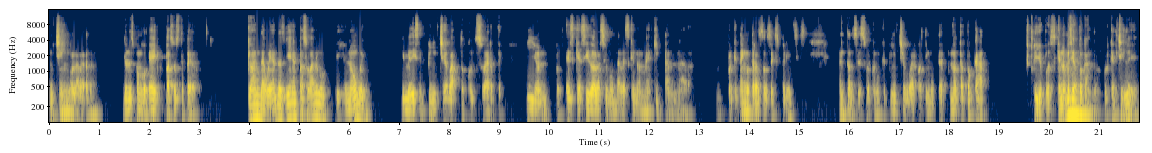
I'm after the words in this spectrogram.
un chingo, la verdad. Yo les pongo, hey, pasó este pedo. ¿Qué onda, güey? ¿Andas bien? ¿Pasó algo? dije, no, güey. Y me dicen, pinche vato, con suerte. Y yo, es que ha sido la segunda vez que no me quitan nada, porque tengo otras dos experiencias. Entonces fue como que pinche huerco, a ti no te, no te ha tocado. Y yo, pues, que no me siga tocando, porque al chile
